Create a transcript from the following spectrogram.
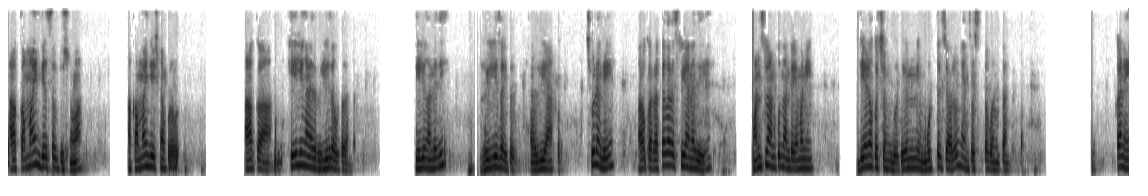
ఆ కంబైన్ చేస్తావు చూసినావా? ఆ కంబైన్ చేసినప్పుడు ఆ యొక్క హీలింగ్ అనేది రిలీజ్ అవుతుందంట. హీలింగ్ అనేది రిలీజ్ అవుతుంది. హల్లెలూయా చూడండి ఆ ఒక రక్తగల స్త్రీ అనేది మనసులో అనుకుందంట ఏమని? దేవుని ఒక చెంగు దేవుని ముట్ట చాలు నేను స్వస్థత పొందుతాను. కానీ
